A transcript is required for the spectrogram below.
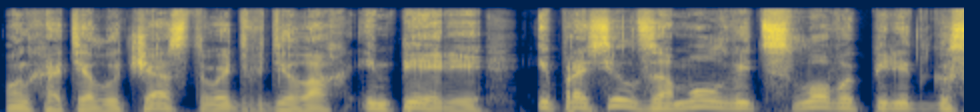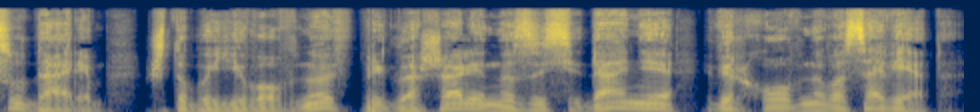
Он хотел участвовать в делах империи и просил замолвить слово перед государем, чтобы его вновь приглашали на заседание Верховного Совета.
